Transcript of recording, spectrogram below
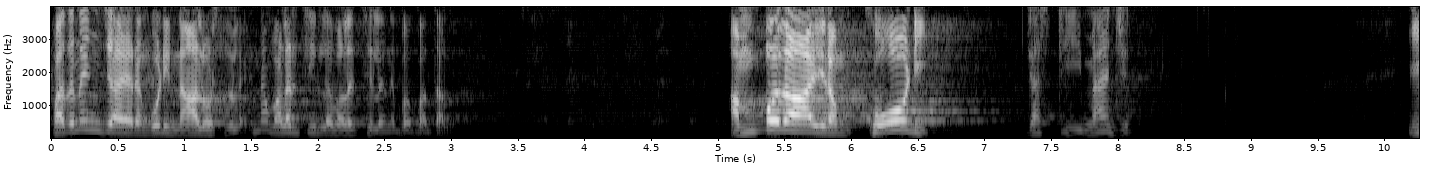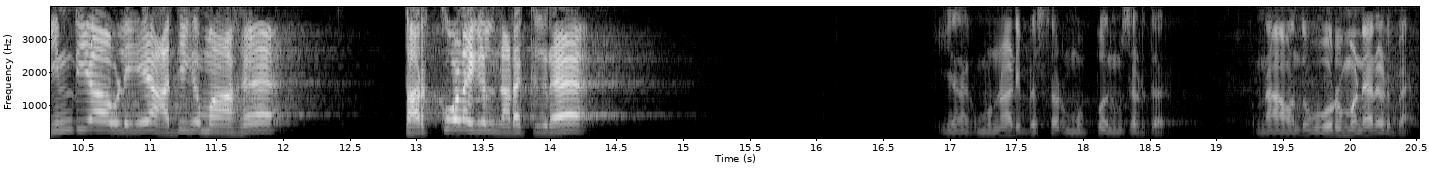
பதினஞ்சாயிரம் கோடி நாலு வருஷத்துல. என்ன வளர்ச்சி இல்லை வளர்ச்சி இல்லைன்னு இப்ப பார்த்தாலும். ஐம்பதாயிரம் கோடி. ஜஸ்ட் இமேஜின் இந்தியாவிலேயே அதிகமாக தற்கொலைகள் நடக்கிற எனக்கு முன்னாடி பேசுறவர் முப்பது நிமிஷம் எடுத்தார். நான் வந்து ஒரு மணி நேரம் எடுப்பேன்.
